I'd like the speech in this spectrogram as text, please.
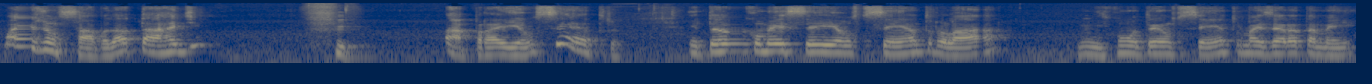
Mas no sábado à tarde, ah, para ir ao centro. Então eu comecei ao centro lá, encontrei um centro, mas era também,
